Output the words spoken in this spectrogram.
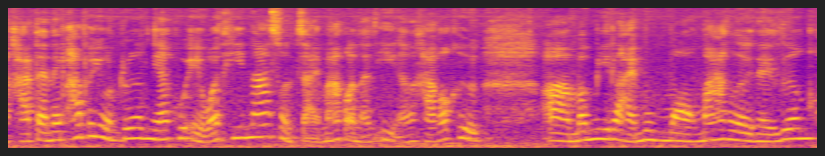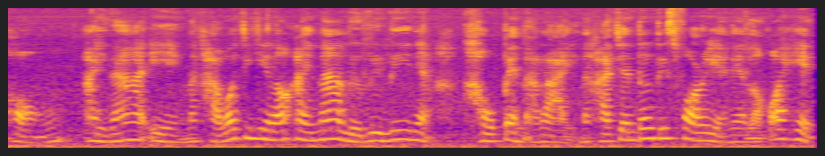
นะคะ แต่ในภาพยนตร์เรื่องนี้คุณเอ๋ว่าที่น่าสนใจมากกว่านั้นอีกนะคะ ก็คืออมันมีหลายมุมมองมากเลยในเรื่องของไอนาเองนะคะ ว่าจริงๆแล้วไอนาหรือลิลลี่เนี่ยเขาเป็นอะไรนะคะ gender dysphoria เนี่ยเราก็เห็น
